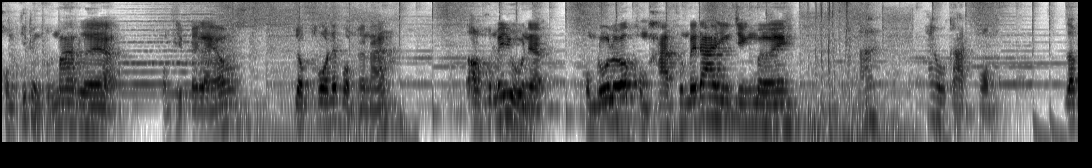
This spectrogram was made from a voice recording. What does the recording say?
ผมคิดถึงคุณมากเลยอะผมผิดไปแล้ว ยกโทษให้ผมเถอะนะ ตอนคุณไม่อยู่เนี่ย ผมรู้เลยว่าผมขาดคุณไม่ได้จริง ๆเมยนะ ให้โอกาสผม แล้ว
